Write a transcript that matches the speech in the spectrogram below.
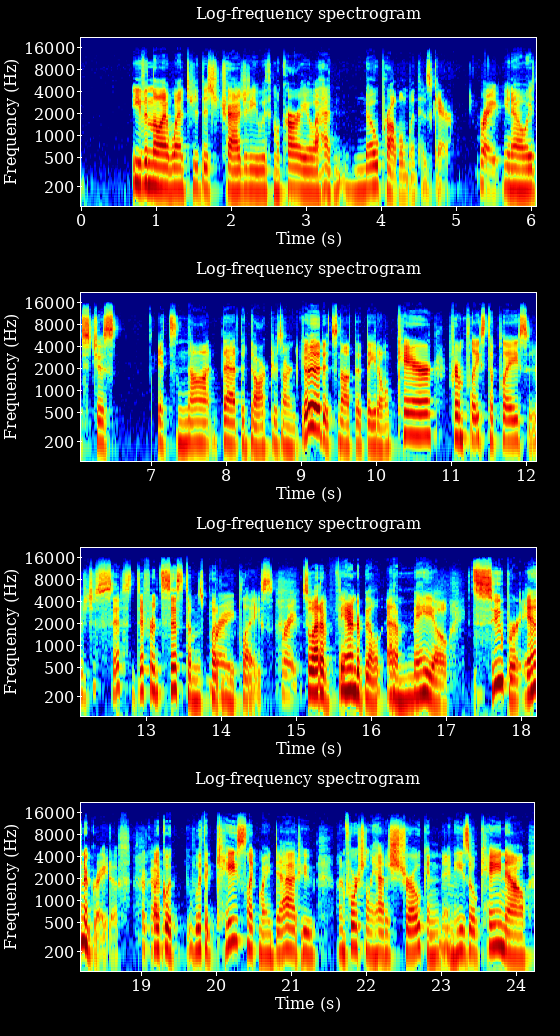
even though I went through this tragedy with Macario, I had no problem with his care. Right. You know, it's just, it's not that the doctors aren't good. It's not that they don't care from place to place. There's just different systems put in place. Right. So at a Vanderbilt, at a Mayo, it's super integrative. Okay. Like with with a case like my dad, who unfortunately had a stroke and, Mhm. and he's okay now.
